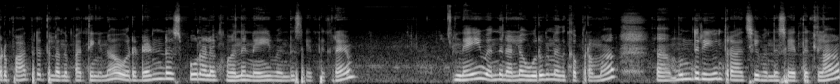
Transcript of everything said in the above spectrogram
ஒரு பாத்திரத்தில் வந்து பார்த்திங்கன்னா ஒரு ரெண்டு ஸ்பூன் அளவுக்கு வந்து நெய் வந்து சேர்த்துக்கிறேன். நெய் வந்து நல்லா உருகுனதுக்கப்புறமா முந்திரியும் திராட்சையும் வந்து சேர்த்துக்கலாம்.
